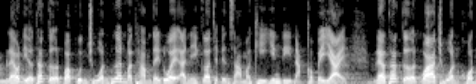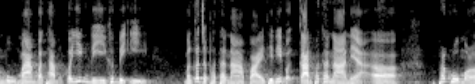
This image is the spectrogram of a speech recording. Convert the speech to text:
ำแล้วเดี๋ยวถ้าเกิดว่าคุณชวนเพื่อนมาทำได้ด้วย อันนี้ก็จะเป็นสามัคคียิ่งดีหนักเข้าไปใหญ่ แล้วถ้าเกิดว่าชวนคนหมู่มากมาทำก็ยิ่งดีขึ้นไปอีก มันก็จะพัฒนาไปทีนี้การพัฒนาเนี่ยเอ่อ พระครูมร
